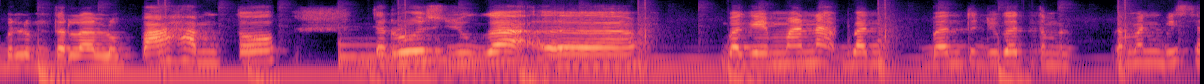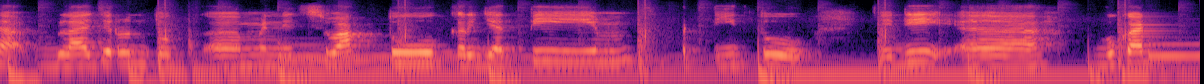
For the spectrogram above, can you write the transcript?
belum terlalu paham tuh. Terus juga uh, bagaimana bantu juga teman-teman bisa belajar untuk uh, manage waktu kerja tim seperti itu. Jadi uh, bukan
